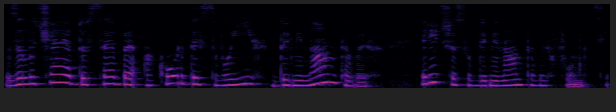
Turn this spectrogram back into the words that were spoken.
залучає до себе акорди своїх домінантових, рідше субдомінантових функцій.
